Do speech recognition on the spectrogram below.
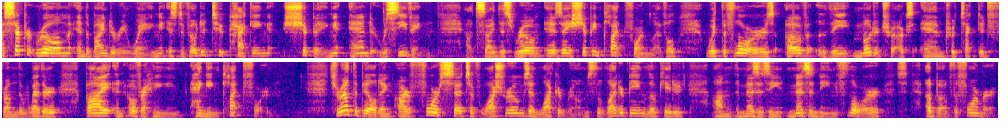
A separate room in the bindery wing is devoted to packing, shipping, and receiving. Outside this room is a shipping platform level with the floors of the motor trucks and protected from the weather by an overhanging hanging platform. Throughout the building are four sets of washrooms and locker rooms, the latter being located on the mezzanine, floor above the former.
